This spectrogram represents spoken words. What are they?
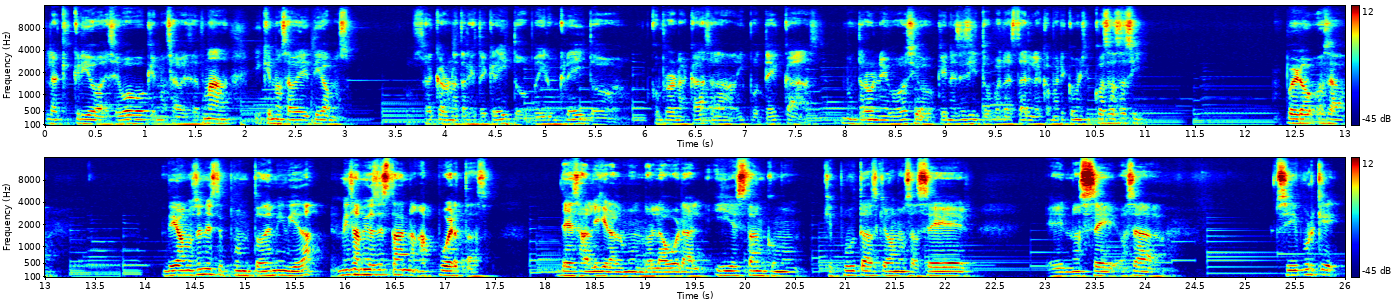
la que crió a ese bobo que no sabe hacer nada y que no sabe, digamos, sacar una tarjeta de crédito, pedir un crédito, comprar una casa, hipotecas, montar un negocio que necesito para estar en la cámara de comercio, cosas así. Pero, o sea, digamos en este punto de mi vida, mis amigos están a puertas de salir al mundo laboral y están como, ¿qué putas qué vamos a hacer? Eh, no sé, o sea, sí, porque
